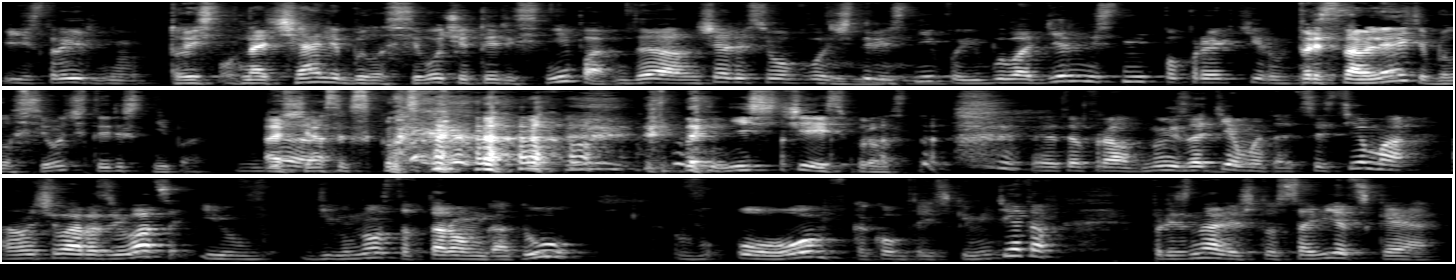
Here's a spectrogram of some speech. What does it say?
и строительную. То есть Вот. вначале было всего 4 снипа. Да, вначале всего было четыре Мгм. СНИПа, и был отдельный СНИП по проектированию. Представляете, было всего 4 снипа. Да. А сейчас их сколько? Это не счесть просто. Это правда. Ну и затем эта система, она начала развиваться, и в 92 году в ООН, в каком-то из комитетов, признали, что советская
